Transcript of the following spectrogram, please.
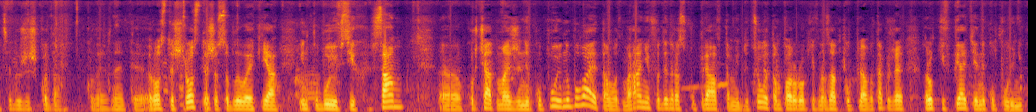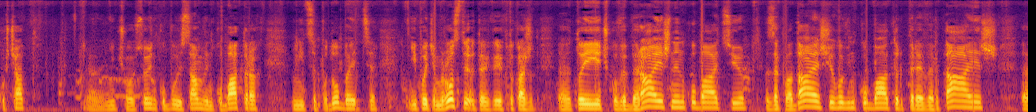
Це дуже шкода, коли знаєте, ростеш, ростеш, особливо як я інкубую всіх сам. Е, Курчат майже не купую. Ну буває там, от маранів один раз купляв, там і до цього там пару років назад купляв. А так вже років 5 я не купую ні курчат, нічого. Все інкубую сам в інкубаторах. Мені це подобається. І потім росте, так як то кажуть, е, то яєчко вибираєш на інкубацію, закладаєш його в інкубатор, перевертаєш, е,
